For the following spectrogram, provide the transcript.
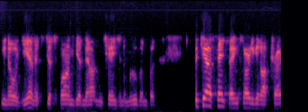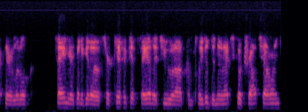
You know, again, it's just fun getting out and changing and moving. But but yeah, same thing. Sorry to get off track there a little. Saying you're going to get a certificate saying that you uh, completed the New Mexico Trout Challenge.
